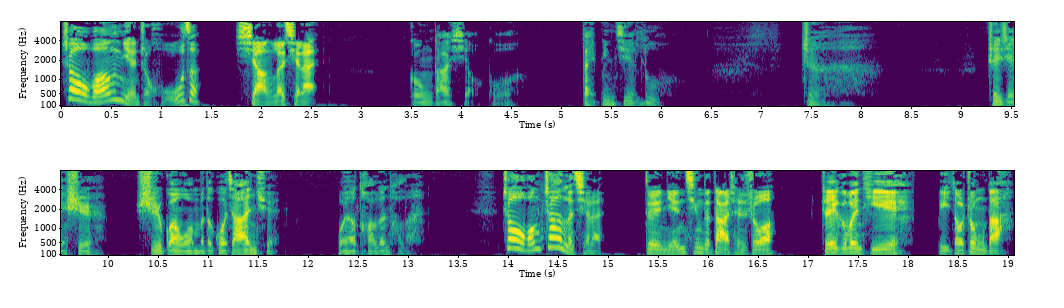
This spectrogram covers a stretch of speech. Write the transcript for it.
赵王捻着胡子想了起来，攻打小国，带兵借路，这这件事。事关我们的国家安全，我要讨论讨论。赵王站了起来，对年轻的大臣说：“这个问题比较重大，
